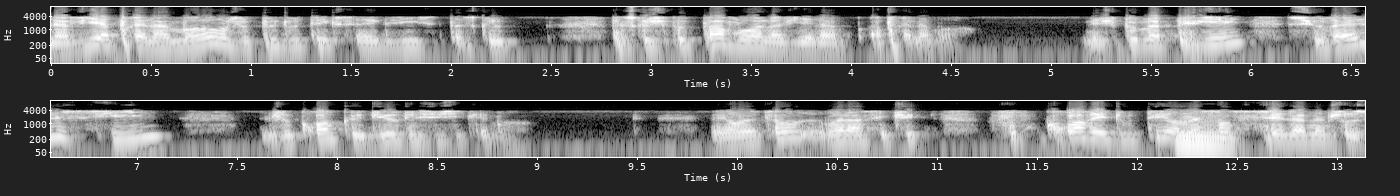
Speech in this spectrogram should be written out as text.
La vie après la mort, je peux douter que ça existe parce que parce que je peux pas voir la vie après la mort. Mais je peux m'appuyer sur elle si je crois que Dieu ressuscite les morts. Mais en même temps, voilà, c'est croire et douter en un hmm. sens c'est la même chose.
